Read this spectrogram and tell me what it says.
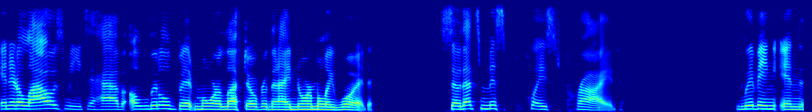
and it allows me to have a little bit more left over than I normally would. So that's misplaced pride. Living in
